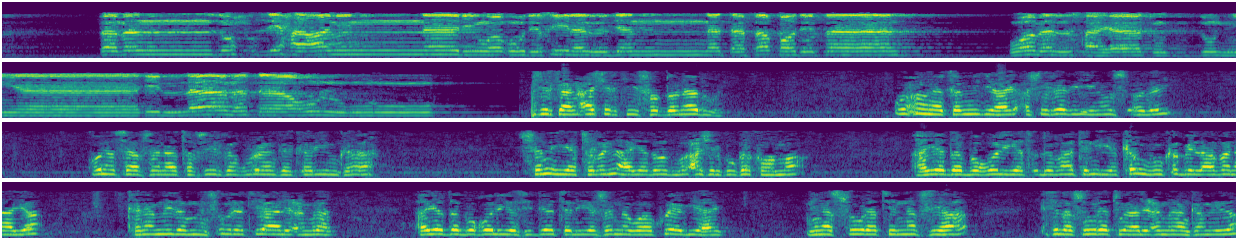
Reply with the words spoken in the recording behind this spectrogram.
فمن زحزح عن النار وأدخل الجنة فقد فاز وما الحياة الدنيا إلا متاع الغرور. عشر كان عشر كي صدناد وحونا كميدي هاي عشر ذي إنوس عدي. كنا سافسنا تفسير كقرآن كريم كأه kow buu ka bilaabanayaa kana mida min suurati aali cimraan hay-adda boqol iyo siddeetan iyo shanna waa ku egyahay min asuurati nafsihaa isla suuratu aali cimraan ka mida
